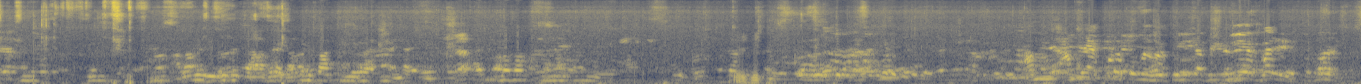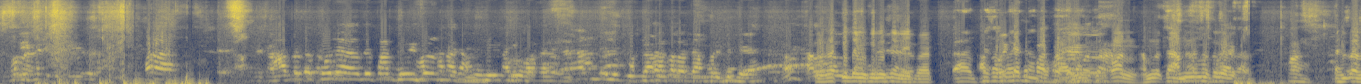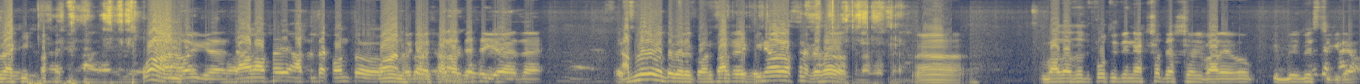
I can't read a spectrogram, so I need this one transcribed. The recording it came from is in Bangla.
আপনি তো করে আমাদের পাঁচ দুই করে না আপনারা দাম হয়েছে আপনারা কি দাম কিনেছেন এই পাট? কোন আপনার মতো করে দাম আছে আটটা কম তো। কোন? ওইটা কোন? সারা দেশে ইয়ে হয়ে যায়। আপনার মতো করে কোন কিনেও যাচ্ছে না বেচা যাচ্ছে না বাজার যদি প্রতিদিন একশো দেড়শো বাড়ে ও বেশি কিনা?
